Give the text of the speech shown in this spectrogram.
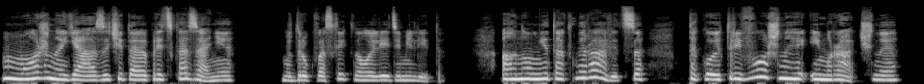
«Можно я зачитаю предсказание?» — вдруг воскликнула леди Мелита. Оно мне так нравится, такое тревожное и мрачное».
